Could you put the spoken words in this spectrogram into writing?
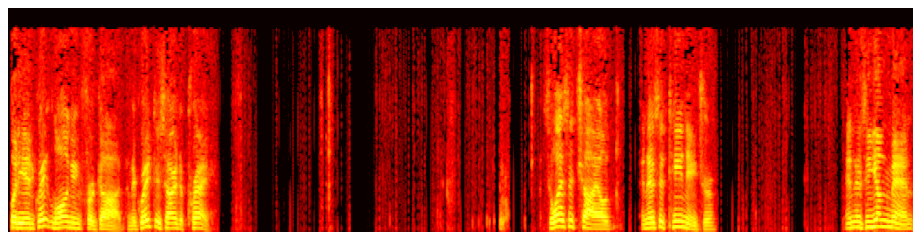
But he had great longing for God and a great desire to pray. So as a child and as a teenager and as a young man,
